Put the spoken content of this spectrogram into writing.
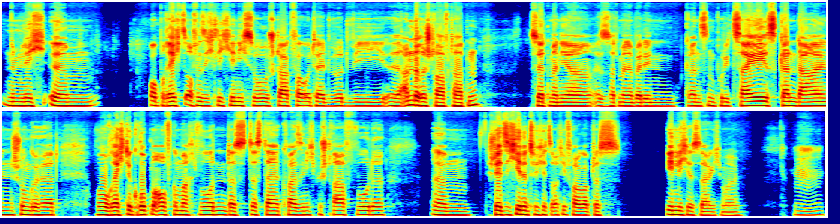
nämlich ähm, ob rechts offensichtlich hier nicht so stark verurteilt wird wie äh, andere Straftaten. Das hat man ja, also das hat man ja bei den ganzen Polizeiskandalen schon gehört, wo rechte Gruppen aufgemacht wurden, dass das da quasi nicht bestraft wurde. Ähm, stellt sich hier natürlich jetzt auch die Frage, ob das ähnlich ist, sage ich mal. Mhm.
